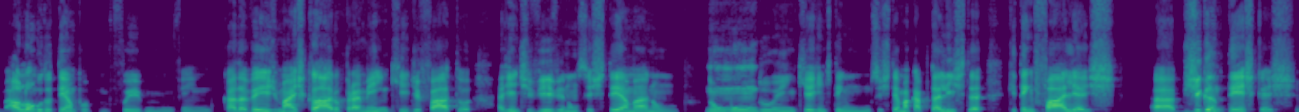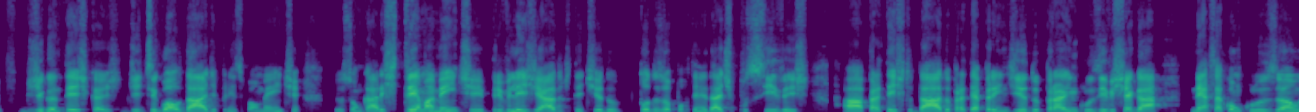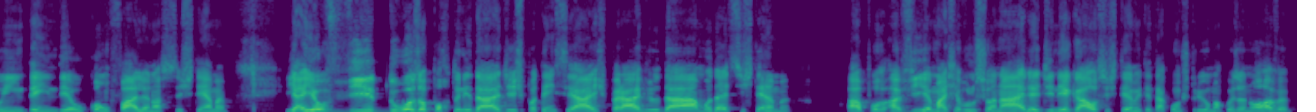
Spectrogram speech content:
ao longo do tempo, fui, enfim, cada vez mais claro para mim que, de fato, a gente vive num sistema, num, num mundo em que a gente tem um sistema capitalista que tem falhas uh, gigantescas, gigantescas de desigualdade, principalmente. Eu sou um cara extremamente privilegiado de ter tido todas as oportunidades possíveis uh, para ter estudado, para ter aprendido, para inclusive chegar nessa conclusão e entender o quão falha é nosso sistema. E aí eu vi duas oportunidades potenciais para ajudar a mudar esse sistema. A, a via mais revolucionária de negar o sistema e tentar construir uma coisa nova,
